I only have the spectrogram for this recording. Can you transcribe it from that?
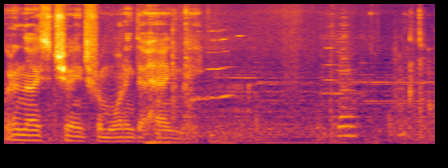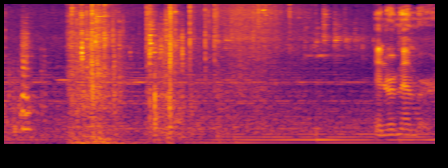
What a nice change from wanting to hang me. And remember,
